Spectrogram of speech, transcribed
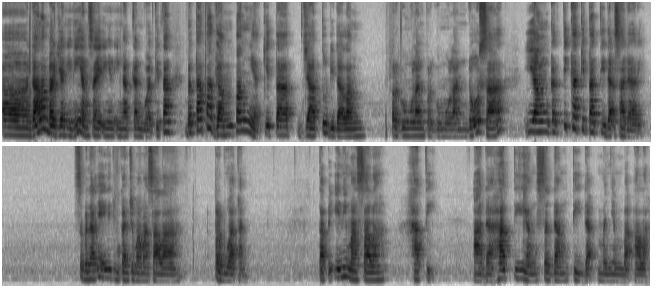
uh, dalam bagian ini yang saya ingin ingatkan buat kita, betapa gampangnya kita jatuh di dalam pergumulan-pergumulan dosa yang ketika kita tidak sadari. Sebenarnya ini bukan cuma masalah perbuatan. Tapi ini masalah hati. Ada hati yang sedang tidak menyembah Allah.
